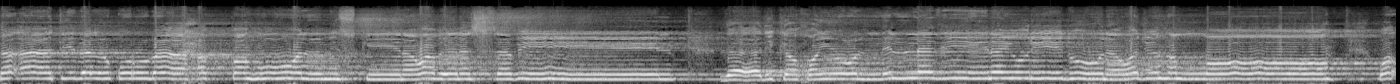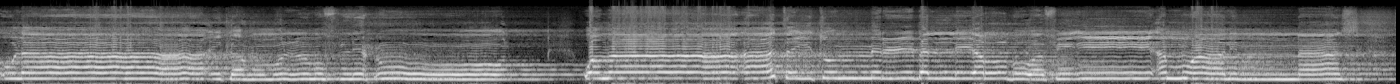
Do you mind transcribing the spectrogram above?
فآت ذا القربى حقه والمسكين وابن السبيل. ذلك خير للذين يريدون وجه الله وأولئك هم المفلحون. وما آتيتم من ربا ليربو في أموال الناس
